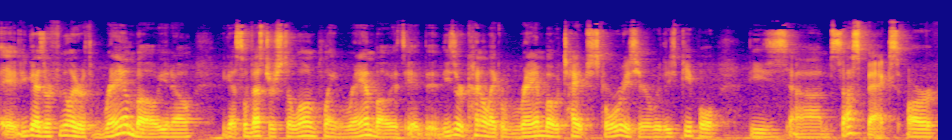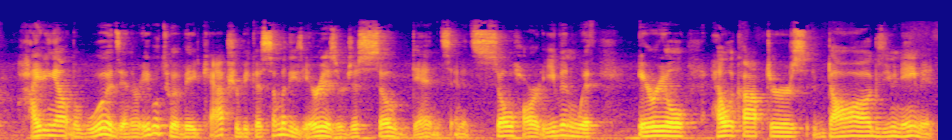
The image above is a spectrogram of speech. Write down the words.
if you guys are familiar with Rambo, you know, you got Sylvester Stallone playing Rambo. It, these are kind of like Rambo type stories here, where these people, these um, suspects, are hiding out in the woods and they're able to evade capture because some of these areas are just so dense and it's so hard, even with aerial helicopters, dogs, you name it.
